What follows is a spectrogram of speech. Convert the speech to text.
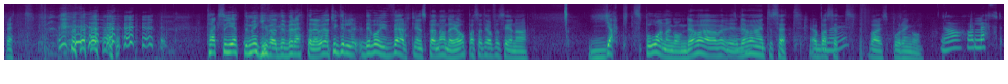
Rätt. Tack så jättemycket för att du berättade. Och jag tyckte det- det var ju verkligen spännande. Jag hoppas att jag får se några jaktspår någon gång. Det har jag, det har jag inte sett. Jag har bara Nej. sett vargspår en gång. Ja, håll efter,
